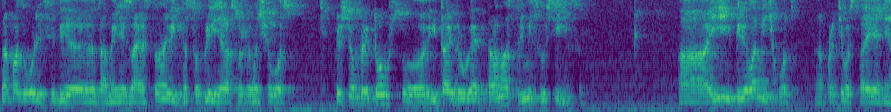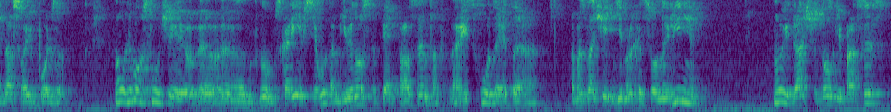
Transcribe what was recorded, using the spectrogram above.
позволить себе, там, я не знаю, остановить наступление, раз уже началось. При всем при том, что и та, и другая сторона стремится усилиться а, и переломить ход противостояния да, в свою пользу. Но в любом случае, э, э, ну, скорее всего, там 95% исхода – это обозначение демаркационной линии, ну и дальше долгий процесс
